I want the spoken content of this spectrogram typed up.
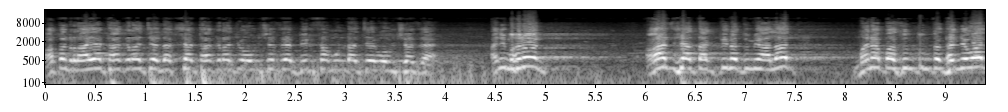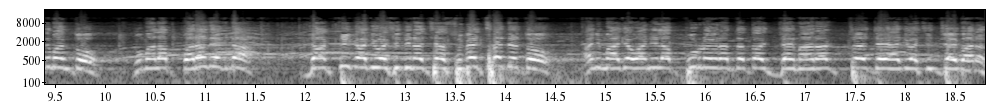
आपण राया ठाकराचे लक्षा ठाकराचे वंशज आहे. बिरसा मुंडाचे वंशज आहे. आणि म्हणून आज ह्या ताकदीनं तुम्ही आलात. मनापासून तुमचं धन्यवाद मानतो. तुम्हाला परत एकदा जागतिक आदिवासी दिनाच्या शुभेच्छा देतो. आणि माझ्या वाणीला पूर्ण विराम देतो. जय महाराष्ट्र जय आदिवासी जय भारत.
